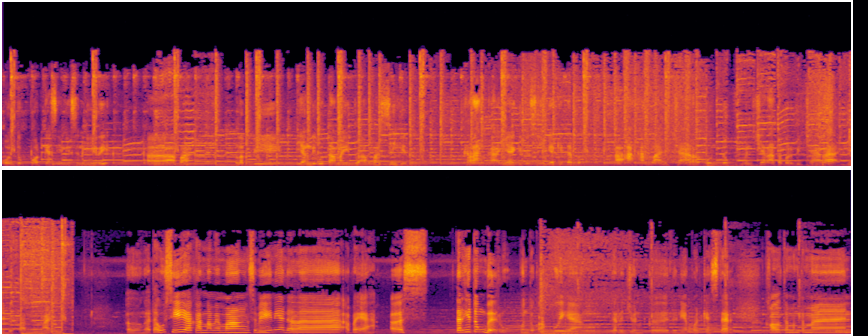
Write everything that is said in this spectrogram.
Untuk podcast ini sendiri uh, apa lebih yang diutama itu apa sih gitu? Kerangkanya gitu sehingga kita uh, akan lancar untuk men-share atau berbicara di depan mic. Eh, nggak uh, tahu sih ya karena memang sebenarnya ini adalah apa ya uh, terhitung baru untuk aku yang terjun ke dunia podcaster. Kalau teman-teman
